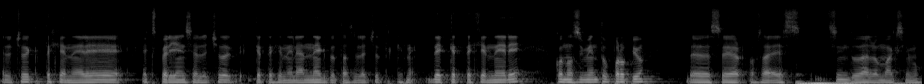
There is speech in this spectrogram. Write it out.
El hecho de que te genere experiencia, el hecho de que te genere anécdotas, el hecho de que, te genere conocimiento propio, debe ser, o sea, es sin duda lo máximo.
